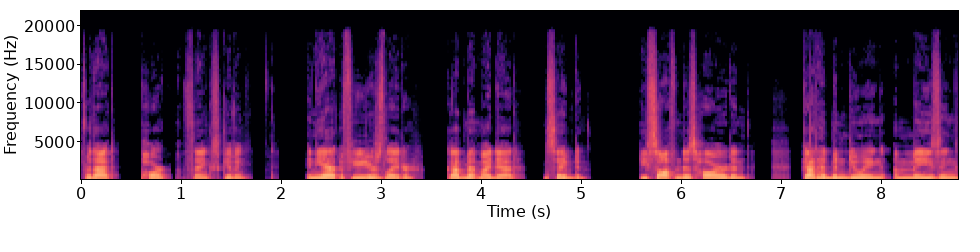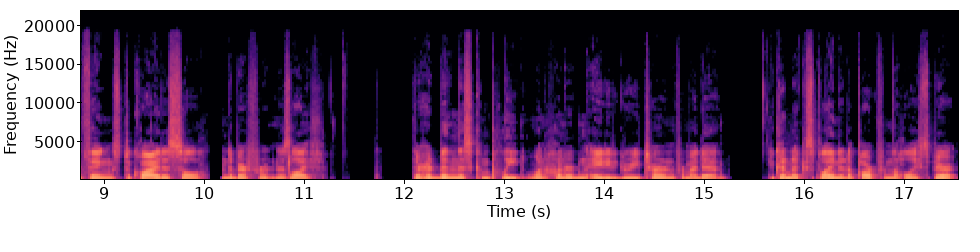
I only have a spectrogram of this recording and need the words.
for that part of Thanksgiving. And yet, a few years later, God met my dad and saved him. He softened his heart, and God had been doing amazing things to quiet his soul and to bear fruit in his life. There had been this complete 180 degree turn for my dad. You couldn't explain it apart from the Holy Spirit.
